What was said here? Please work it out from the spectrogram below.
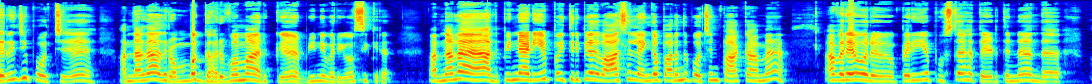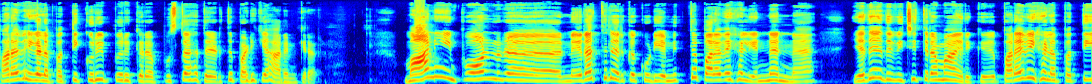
தெரிஞ்சு போச்சு. அதனால தான் அது ரொம்ப கர்வமாக இருக்குது அப்படின்னு இவர் யோசிக்கிறார். அதனால் அது பின்னாடியே போய் திருப்பி அது வாசலில் எங்கே பறந்து போச்சுன்னு பார்க்காம அவரே ஒரு பெரிய புஸ்தகத்தை எடுத்துட்டு அந்த பறவைகளை பற்றி குறிப்பு இருக்கிற புஸ்தகத்தை எடுத்து படிக்க ஆரம்பிக்கிறார். மானி போன்ற நிறத்தில் இருக்கக்கூடிய மித்த பறவைகள் என்னென்ன? எது எது விசித்திரமாக இருக்குது பறவைகளை பற்றி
